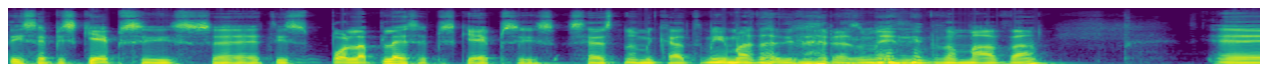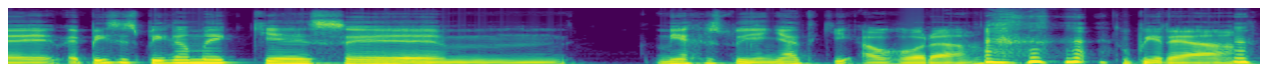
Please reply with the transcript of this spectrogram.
τις επισκέψεις, ε, τις πολλαπλές επισκέψεις σε αστυνομικά τμήματα την περασμένη εβδομάδα. Ε, επίσης πήγαμε και σε μια χριστουγεννιάτικη αγορά του Πειραιά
